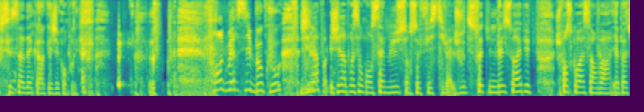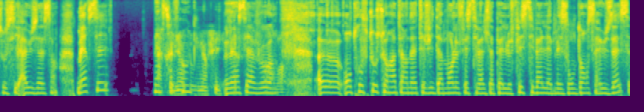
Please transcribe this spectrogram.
C'est ça, d'accord, ok, j'ai compris. Franck, merci beaucoup. J'ai l'imp- j'ai l'impression qu'on s'amuse sur ce festival. Je vous souhaite une belle soirée, puis je pense qu'on va se revoir. Il n'y a pas de souci. À Uzès. hein. Merci. Merci Très bientôt, merci. Merci à vous. Hein. Euh, on trouve tout sur Internet, évidemment. Le festival s'appelle le Festival La Maison Danse à Uzès.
